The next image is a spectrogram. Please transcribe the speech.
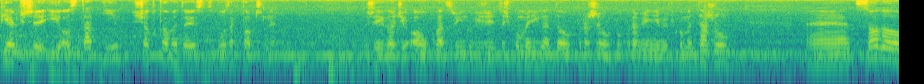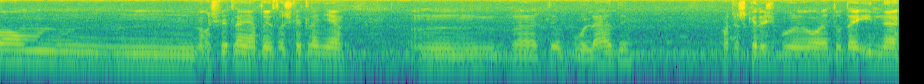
pierwszy i ostatni. Środkowy to jest wózek toczny. Jeżeli chodzi o układ swingów, jeżeli coś pomyliłem, to proszę o poprawienie mnie w komentarzu. E, Co do mm, oświetlenia, to jest oświetlenie mm, w typu LED. Chociaż kiedyś były tutaj inne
